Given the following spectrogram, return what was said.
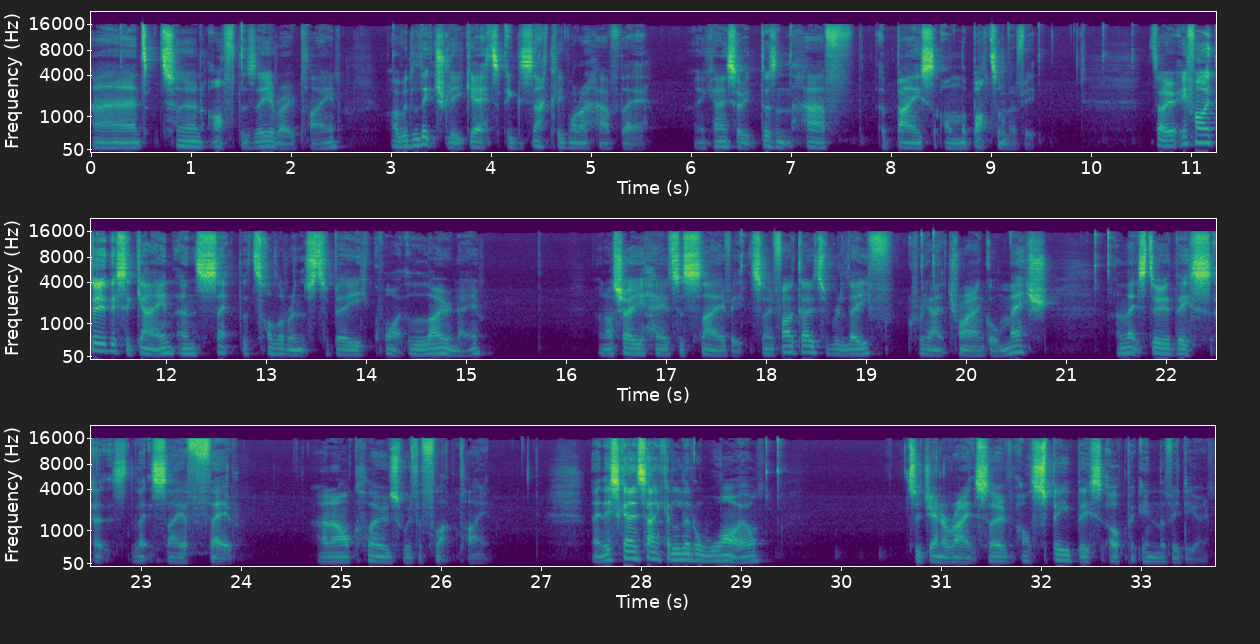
and turn off the zero plane, I would literally get exactly what I have there. Okay, so it doesn't have a base on the bottom of it. So if I do this again and set the tolerance to be quite low now, and I'll show you how to save it. So if I go to relief, create triangle mesh, and let's do this at, let's say a thou, and I'll close with a flat plane. Now this is going to take a little while to generate, so I'll speed this up in the video.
